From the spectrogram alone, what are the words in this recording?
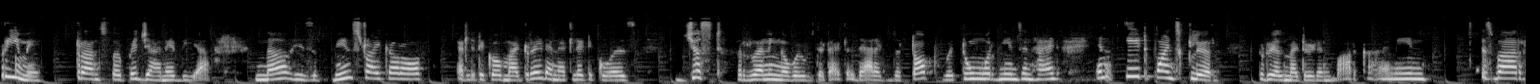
फ्री में ट्रांसफ़र पे जाने दिया। Now is main striker of Atletico Madrid एंड Atletico is just running away with the title. They are at the top with two more games in hand and eight points clear to Real Madrid and Barca. I mean, इस बार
